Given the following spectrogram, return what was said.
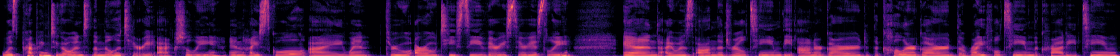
was prepping to go into the military actually in high school. I went through ROTC very seriously and I was on the drill team, the honor guard, the color guard, the rifle team, the karate team.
